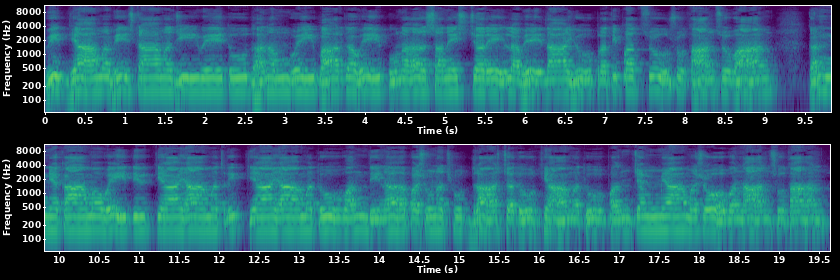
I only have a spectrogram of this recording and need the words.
विद्यामभीष्टां जीवेतु धनं वै भार्गवे पुनः शनिश्चरे लभेदायु प्रतिपत्सु श्रुतान् शुभान् कन्यकाम वै द्वितीयायां तृतीयायां तु वन्दिनः पशून् क्षुद्राश्चतुर्थ्यां तु पञ्चम्यां शोभनान् सुतान्।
